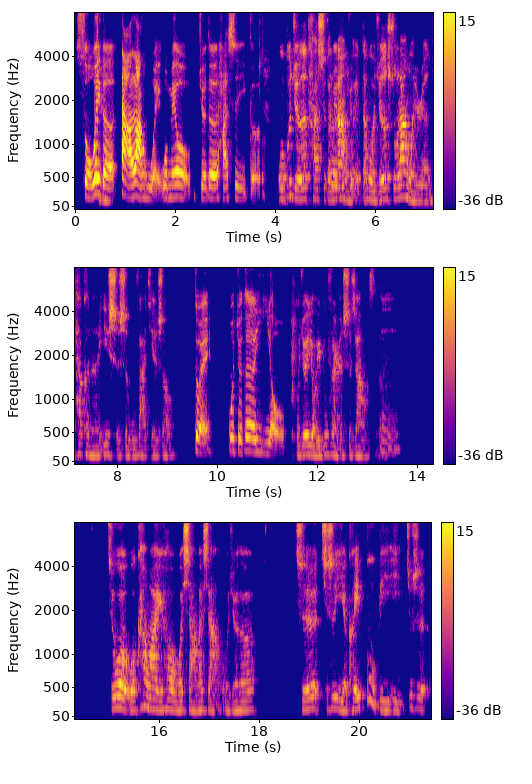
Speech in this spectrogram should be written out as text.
所谓的大烂尾，我没有觉得它是一个。我不觉得它是个烂尾，但我觉得说烂尾的人，他可能一时是无法接受。对，我觉得有，我觉得有一部分人是这样子的。嗯其实我我看完以后，我想了想，我觉得其实其实也可以不 BE，就是，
